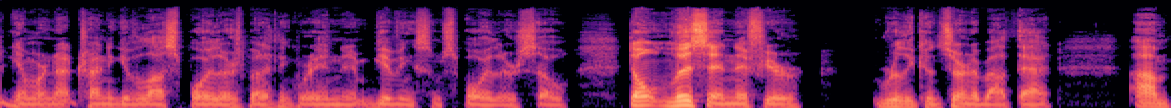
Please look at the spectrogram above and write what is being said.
again we're not trying to give a lot of spoilers, but I think we're in giving some spoilers. So don't listen if you're really concerned about that. Um,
